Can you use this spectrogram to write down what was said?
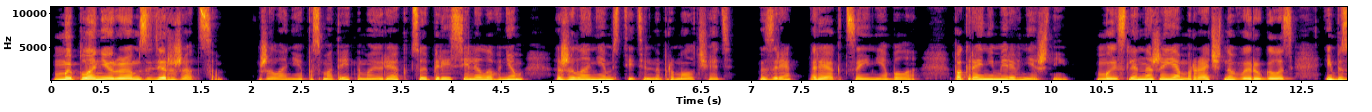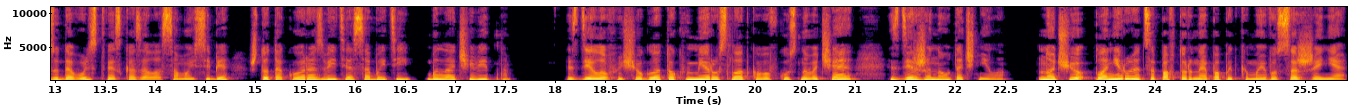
Мы планируем задержаться». Желание посмотреть на мою реакцию пересилило в нем желание мстительно промолчать. Зря реакции не было, по крайней мере внешней. Мысленно же я мрачно выругалась и без удовольствия сказала самой себе, что такое развитие событий было очевидно. Сделав еще глоток в меру сладкого вкусного чая, сдержанно уточнила. Ночью планируется повторная попытка моего сожжения,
